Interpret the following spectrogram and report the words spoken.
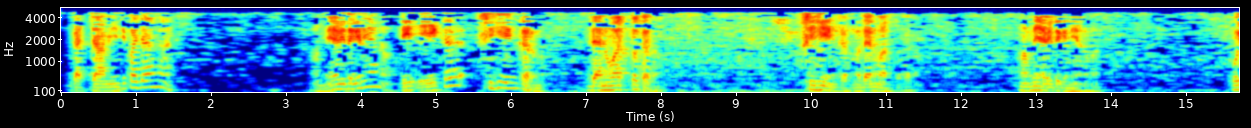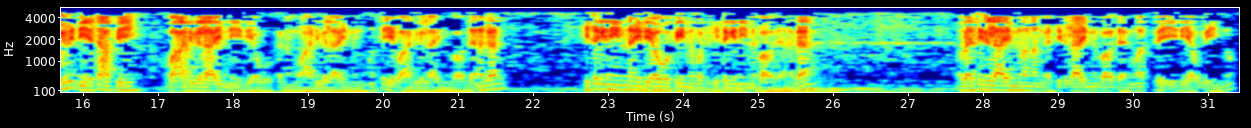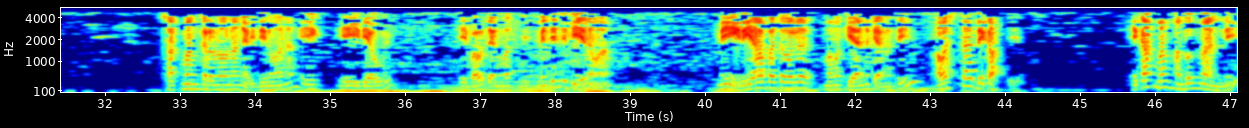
ගච්ඡාමීති පජානාති. මේ ඇවිදගෙන යනවා. ඒ ඒක සිහියෙන් කරනවා. දැනුවත්ව කරනවා. සිහියෙන් කරනවා දැනුවත්ව කරනවා. මම මේ ඇවිදගෙන යනවා. ওই විදිහට අපි වාඩි වෙලා ඉන්න ඉරියව්වක නම් වාඩි වෙලා ඉන්න මොහොතේ ඒ වාඩි වෙලා ඉන්න බව දැනගන්න. හිතගෙන ඉන්න ඉරියව්වක ඉන්නකොට හිතගෙන ඉන්න බව දැනගන්න. වැතිරිලා ඉන්නවා නම් වැතිරිලා ඉන්න බව දැනුවත් වේ ඉරියව්වේ ඉන්නෝ. සක්මන් කරනවා නම් ඇවිදිනවා නම් ඒ ඒ ඉරියව්වේ ඒ බව දැනුවත් වේ. මෙතෙන්දි තියෙනවා මේ ඉරියාපතවල මම කියන්න කැමති අවස්ථා දෙකක් තියෙනවා. එකක් මම හඳුන්වන්නේ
